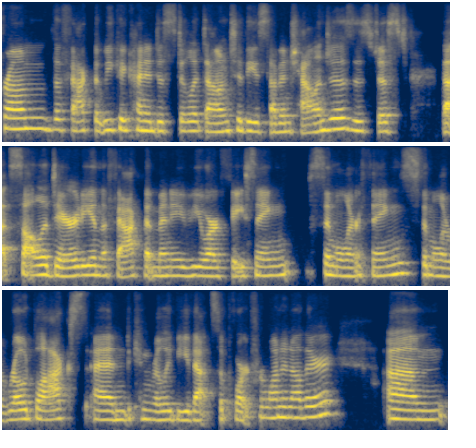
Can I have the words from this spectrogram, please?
from the fact that we could kind of distill it down to these seven challenges is just that solidarity and the fact that many of you are facing similar things, similar roadblocks, and can really be that support for one another. Um,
